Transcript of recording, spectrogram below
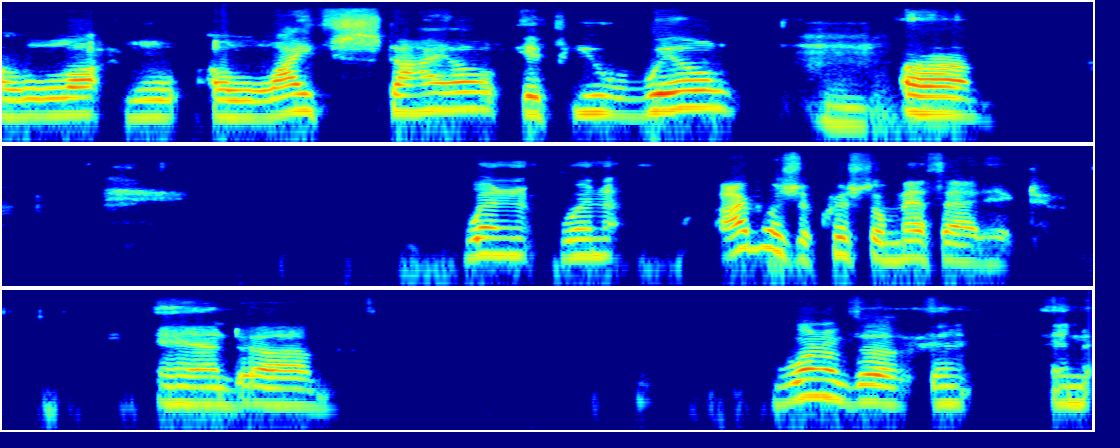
a lot a lifestyle if you will mm. um, when when i was a crystal meth addict and um, one of the and and,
